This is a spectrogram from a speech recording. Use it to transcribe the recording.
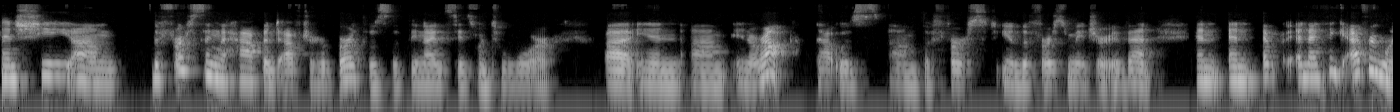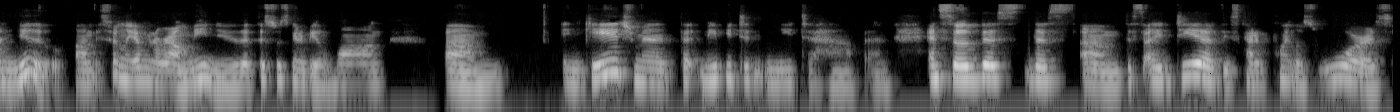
and she, um, the first thing that happened after her birth was that the United States went to war uh, in um, in Iraq. That was um, the first, you know, the first major event, and and and I think everyone knew, um, certainly everyone around me knew that this was going to be a long um, engagement that maybe didn't need to happen. And so this this um, this idea of these kind of pointless wars,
